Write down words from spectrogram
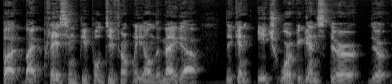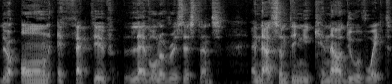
but by placing people differently on the mega, they can each work against their their their own effective level of resistance, and that's something you can now do with weight.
